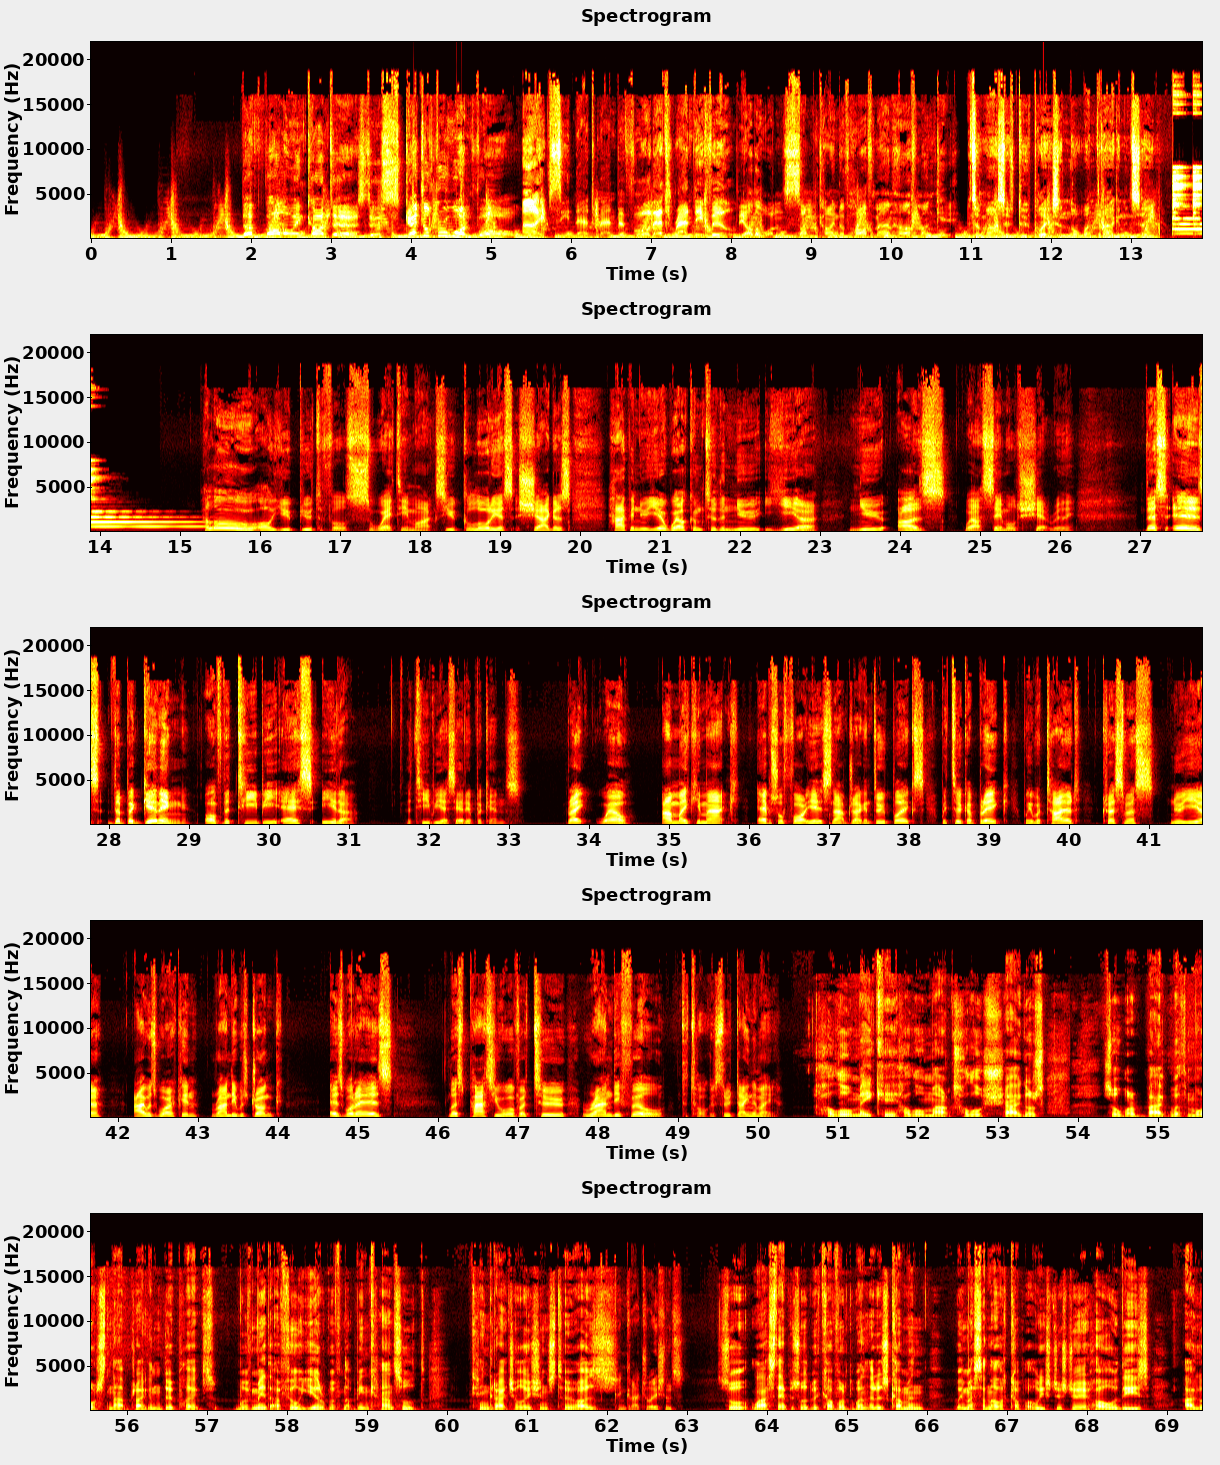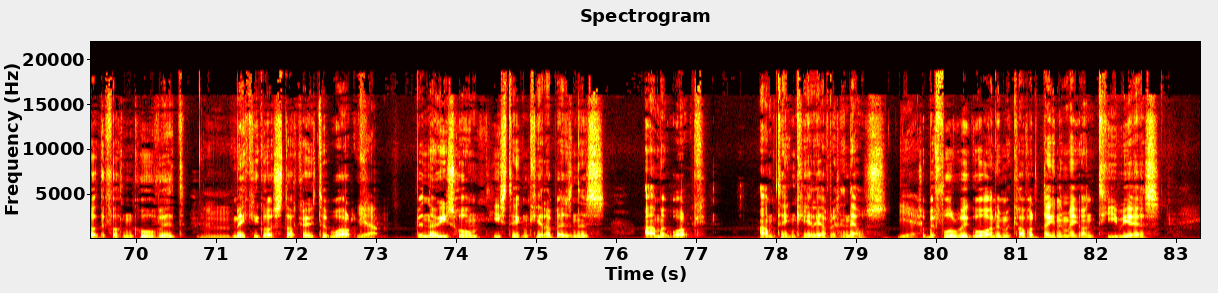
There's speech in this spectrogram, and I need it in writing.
The following contest is scheduled for one fall. I've seen that man before. That's Randy Phil. The other one's some kind of half man, half monkey. It's a massive duplex and not one dragon in sight. Hello, all you beautiful, sweaty marks, you glorious shaggers. Happy New Year. Welcome to the new year. New us. Well, same old shit, really. This is the beginning of the TBS era. The TBS era begins. Right, well, I'm Mikey Mac, episode 48 Snapdragon Duplex. We took a break, we were tired, Christmas, New Year, I was working, Randy was drunk. Is what it is. Let's pass you over to Randy Phil to talk us through Dynamite. Hello, Mikey. Hello, Marks. Hello, Shaggers. So we're back with more Snapdragon Duplex. We've made it a full year. We've not been cancelled. Congratulations to us. Congratulations. So last episode we covered Winter is Coming. We missed another couple of weeks just due to holidays. I got the fucking COVID. Mm, Mikey got stuck out at work. yeah. But now he's home. He's taking care of business. I'm at work. I'm taking care of everything else. Yeah. So before we go on and we cover Dynamite on TBS,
